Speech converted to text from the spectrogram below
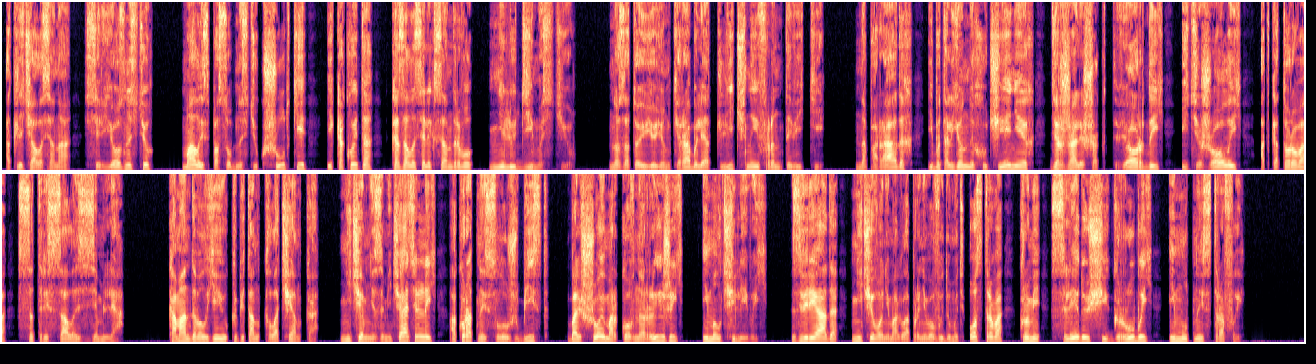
Отличалась она серьезностью, малой способностью к шутке и какой-то, казалось Александрову, нелюдимостью. Но зато ее юнкера были отличные фронтовики. На парадах и батальонных учениях держали шаг твердый и тяжелый, от которого сотрясалась земля. Командовал ею капитан Клоченко, ничем не замечательный, аккуратный службист, большой, морковно-рыжий и молчаливый. Звериада ничего не могла про него выдумать острова, кроме следующей грубой и мутной строфы.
